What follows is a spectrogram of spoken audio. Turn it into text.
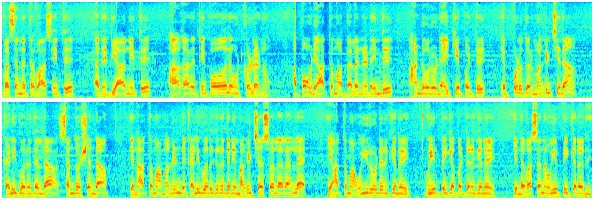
வசனத்தை வாசித்து அதை தியானித்து ஆகாரத்தை போல உட்கொள்ளணும். அப்போ உங்களுடைய ஆத்மா பலனடைந்து ஆண்டவரோடு ஐக்கியப்பட்டு எப்பொழுது ஒரு மகிழ்ச்சி தான் களி கூறுதல் தான் சந்தோஷந்தான் என் ஆத்மா மகிழ்ந்து களி கூறுகிறது நீ மகிழ்ச்சியாக சொல்லலாம்ல? என் ஆத்மா உயிரோடு இருக்குது உயிர்ப்பிக்கப்பட்டிருக்குது. இந்த வசனம் உயிர்ப்பிக்கிறது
